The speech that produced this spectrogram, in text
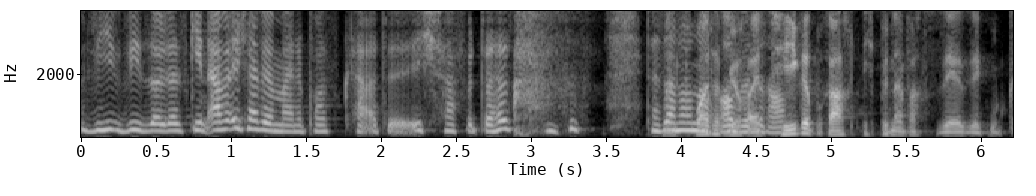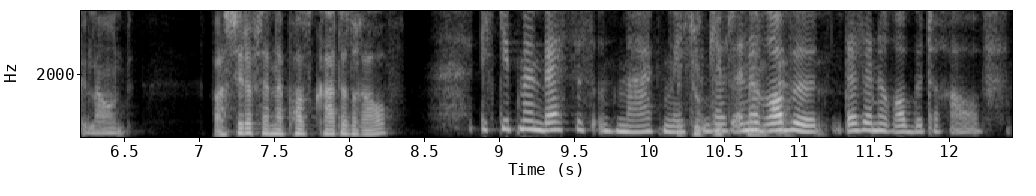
Wie, wie soll das gehen? Aber ich habe ja meine Postkarte. Ich schaffe das. Da ist auch noch eine Robbe mir drauf. Tee gebracht. Ich bin einfach sehr, sehr gut gelaunt. Was steht auf deiner Postkarte drauf? Ich gebe mein Bestes und mag mich. Du und da ist eine Robbe, da ist eine Robbe drauf.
